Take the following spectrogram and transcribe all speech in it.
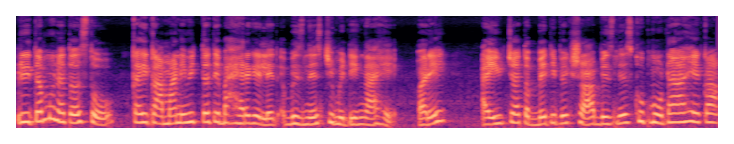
प्रीतम म्हणत असतो काही कामानिमित्त ते बाहेर गेलेत. बिझनेसची मीटिंग आहे. अरे आईच्या तब्येतीपेक्षा बिझनेस खूप मोठा आहे का?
